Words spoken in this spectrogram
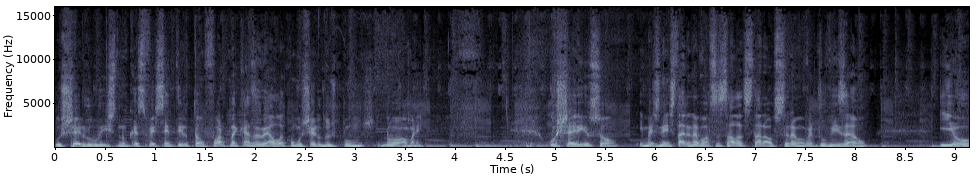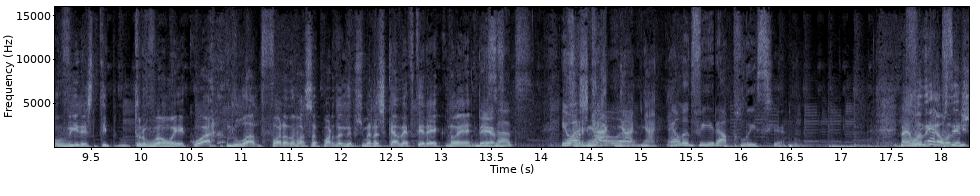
o cheiro do lixo nunca se fez sentir tão forte na casa dela como o cheiro dos puns do homem. O cheiro e o som. Imaginem estarem na vossa sala de estar ao serão a ver televisão e a ouvir este tipo de trovão a ecoar do lado de fora da vossa porta, ainda por cima na escada deve ter eco, não é? Deve. Exato. Eu acho que ela, ela devia ir à polícia. Não, ela, ela diz,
